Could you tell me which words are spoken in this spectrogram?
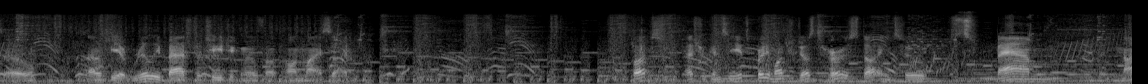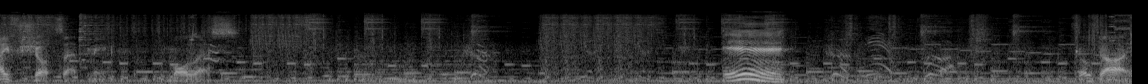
So, that would be a really bad strategic move on my side. But, as you can see, it's pretty much just her starting to spam knife shots at me, more or less. Eh. Go die.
